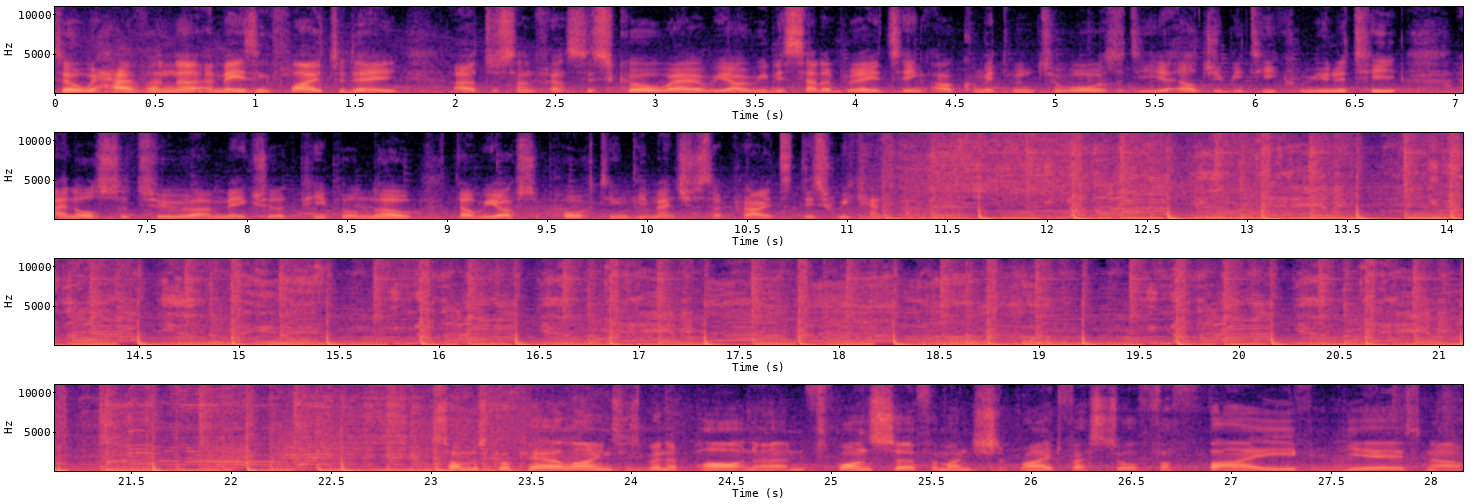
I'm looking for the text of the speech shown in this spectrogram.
So we have an uh, amazing flight today uh, to San Francisco where we are really celebrating our commitment towards the LGBT community and also to uh, make sure that people know that we are supporting the Manchester Pride this weekend. Thomas Cook Airlines has been a partner and sponsor for Manchester Pride Festival for five years now,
